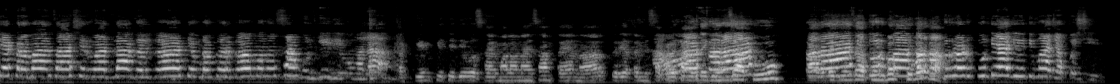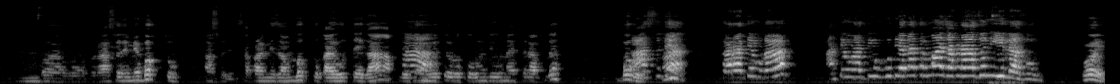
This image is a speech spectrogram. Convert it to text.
लेकरा बाळाचा आशीर्वाद लागल ग तेवढं कर ग म्हणून सांगून गेली हो मला. आता किम किती दिवस आहे मला नाही सांगता येणार. तरी आता मी सकाळी अहो, कागद घेऊन करा. जातो. कागद करा घेऊन ती जातो. आणि दुर्पा बघतो बरं का. आता रडकुंडी आली होती माझ्यापाशी. बर बर बर. असू दे मी बघतो. असू दे सकाळी मी जाऊन बघतो काय होतंय का. हा. ज्यामुळे तेवढं करून देऊ नाही तर आपलं बघू. असू द्या. हा? करा तेवढं. आणि तेवढा ती उद्या ना तर माझ्याकडे अजून येईल अजून. होय.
